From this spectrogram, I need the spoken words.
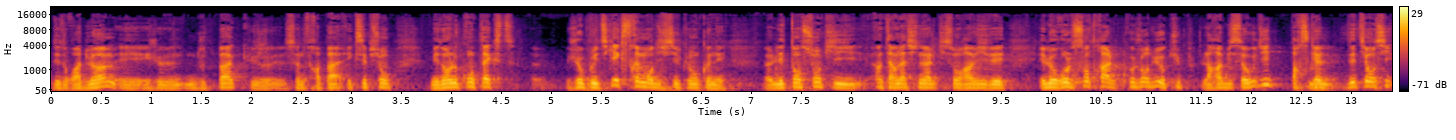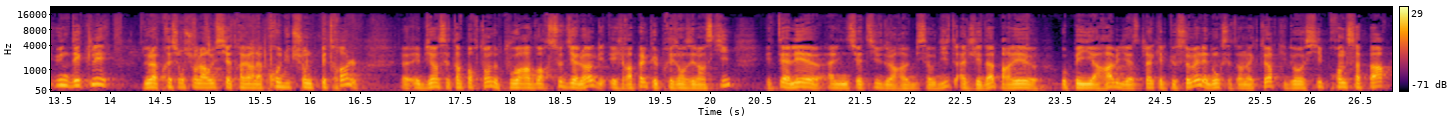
des droits de l'homme, et je ne doute pas que ça ne fera pas exception. Mais dans le contexte euh, géopolitique extrêmement difficile que l'on connaît, euh, les tensions qui, internationales qui sont ravivées, et le rôle central qu'aujourd'hui occupe l'Arabie saoudite, parce qu'elle détient aussi une des clés de la pression sur la Russie à travers la production de pétrole, euh, eh bien, c'est important de pouvoir avoir ce dialogue. Et je rappelle que le président Zelensky était allé à l'initiative de l'Arabie saoudite, à Jeddah, parler aux pays arabes il y a cela quelques semaines. Et donc, c'est un acteur qui doit aussi prendre sa part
